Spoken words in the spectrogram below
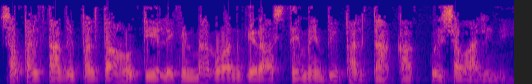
सफलता विफलता होती है, लेकिन भगवान के रास्ते में विफलता का कोई सवाल ही नहीं।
